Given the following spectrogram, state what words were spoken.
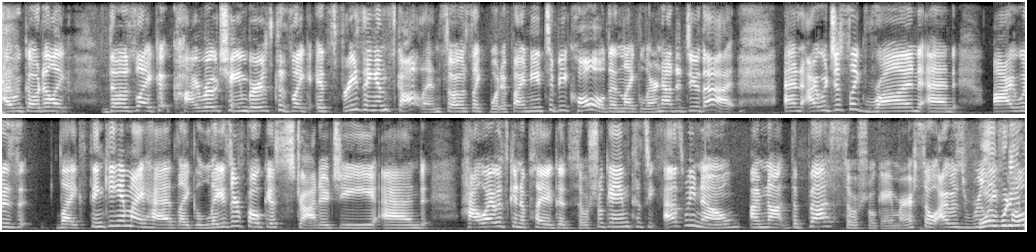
I would go to like those like cryo chambers because like it's freezing in Scotland. So, I was like, what if I need to be cold and like learn how to do that? And I would just like run and I was like thinking in my head like laser focused strategy and how I was going to play a good social game because as we know I'm not the best social gamer so I was really what what do you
